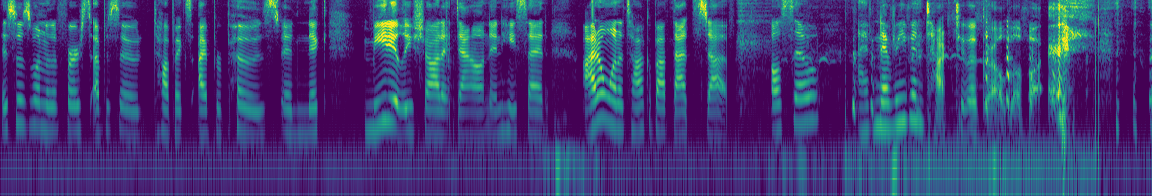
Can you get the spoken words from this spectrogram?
This was one of the first episode topics I proposed, and Nick immediately shot it down and he said, I don't want to talk about that stuff. Also, I've never even talked to a girl before.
